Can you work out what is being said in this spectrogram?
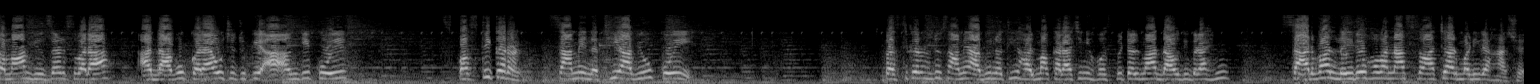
તમામ યુઝર્સ દ્વારા આ દાવો કરાયો છે, જોકે આ અંગે કોઈ સ્પષ્ટીકરણ સામે નથી આવ્યું. કોઈ સ્પષ્ટીકરણ હજુ સામે આવ્યું નથી. હાલમાં કરાચીની હોસ્પિટલમાં દાઉદ ઇબ્રાહીમ સારવાર લઈ રહ્યો હોવાના સમાચાર મળી રહ્યા છે.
